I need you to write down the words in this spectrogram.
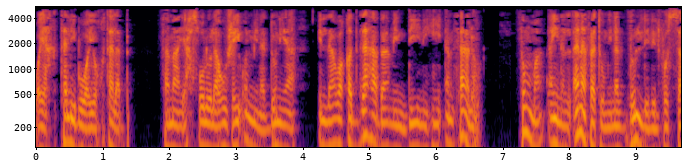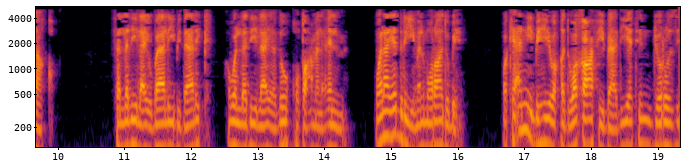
ويختلب ويختلب فما يحصل له شيء من الدنيا إلا وقد ذهب من دينه أمثاله. ثم أين الأنفة من الذل للفساق؟ فالذي لا يبالي بذلك هو الذي لا يذوق طعم العلم ولا يدري ما المراد به. وكأني به وقد وقع في بادية جرز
